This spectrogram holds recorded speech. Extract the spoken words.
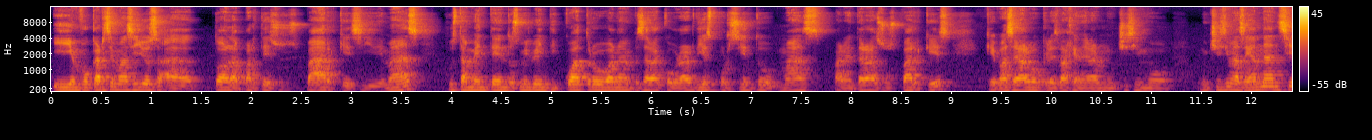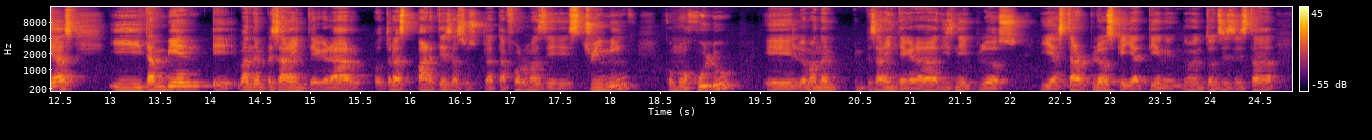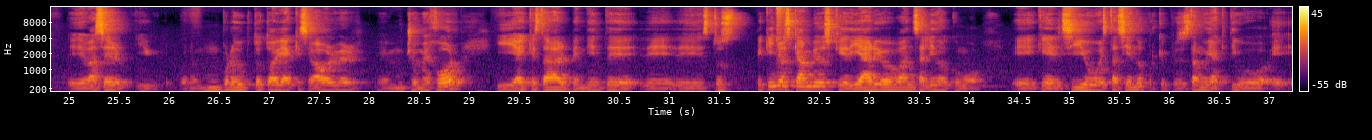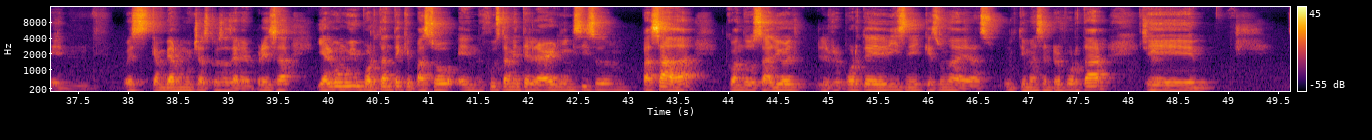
y enfocarse más ellos a toda la parte de sus parques y demás. Justamente en 2024 van a empezar a cobrar 10% más para entrar a sus parques, que va a ser algo que les va a generar muchísimo, muchísimas ganancias. Y también eh, van a empezar a integrar otras partes a sus plataformas de streaming, como Hulu, eh, lo van a empezar a integrar a Disney Plus y a Star Plus que ya tienen, ¿no? Entonces esta eh, va a ser un producto todavía que se va a volver mucho mejor y hay que estar al pendiente de, estos pequeños cambios que diario van saliendo como eh, que el CEO está haciendo porque pues está muy activo e, en, pues cambiar muchas cosas de la empresa y algo muy importante que pasó en justamente la earnings season pasada cuando salió el, reporte de Disney que es una de las últimas en reportar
